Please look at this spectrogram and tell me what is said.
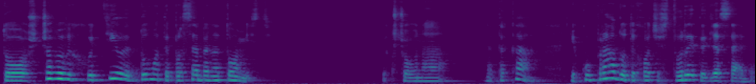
то що би ви хотіли думати про себе натомість? Якщо вона не така, яку правду ти хочеш створити для себе?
